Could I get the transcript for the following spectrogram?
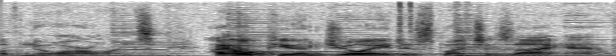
of New Orleans. I hope you enjoy it as much as I have.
